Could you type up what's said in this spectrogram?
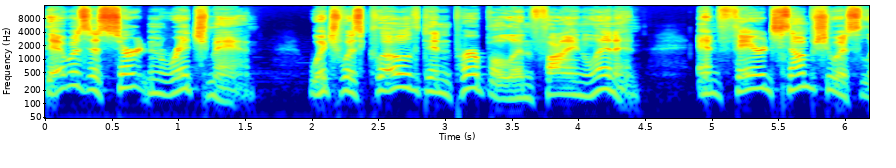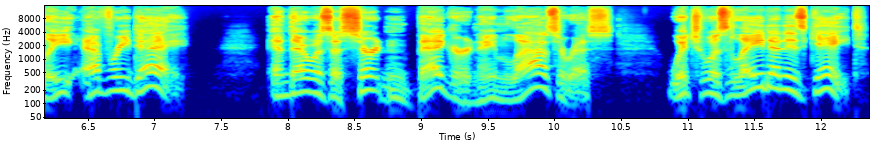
There was a certain rich man, which was clothed in purple and fine linen, and fared sumptuously every day. And there was a certain beggar named Lazarus, which was laid at his gate,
